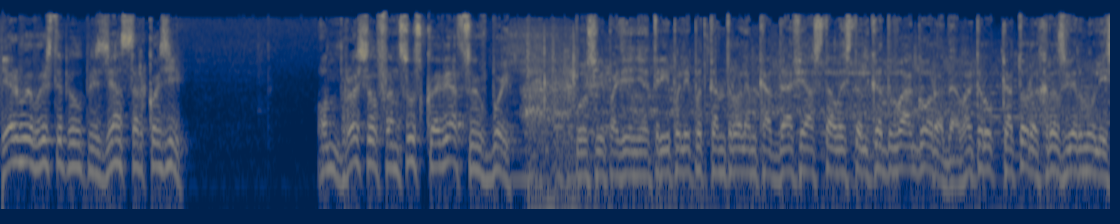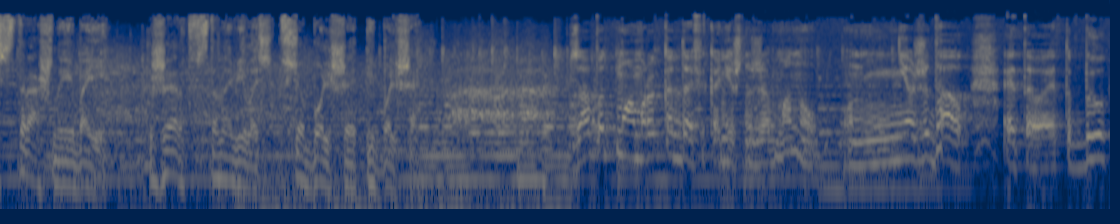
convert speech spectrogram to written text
Первый выступил президент Саркози. Он бросил французскую авиацию в бой. После падения Триполи под контролем Каддафи осталось только два города, вокруг которых развернулись страшные бои. Жертв становилось все больше и больше. Запад Муаммара Каддафи, конечно же, обманул. Он не ожидал этого. Это был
